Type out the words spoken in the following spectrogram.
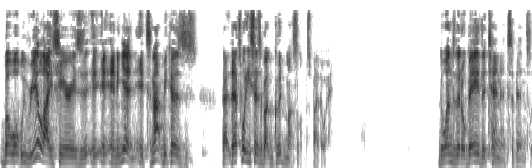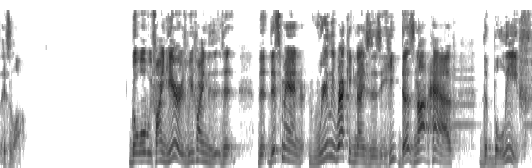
But what we realize here is, and again, it's not because that's what he says about good Muslims, by the way. The ones that obey the tenets of Islam. But what we find here is we find that, that this man really recognizes he does not have the belief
